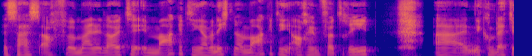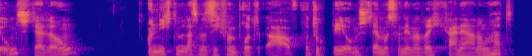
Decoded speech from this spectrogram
Das heißt auch für meine Leute im Marketing, aber nicht nur im Marketing, auch im Vertrieb, äh, eine komplette Umstellung und nicht nur, dass man sich von Produkt A auf Produkt B umstellen muss, von dem man wirklich keine Ahnung hat.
